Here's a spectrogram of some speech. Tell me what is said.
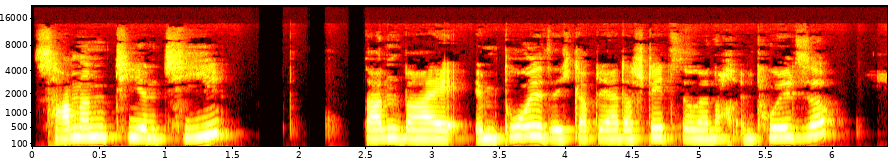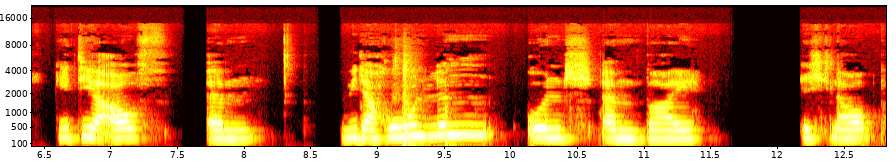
Summon TNT dann bei Impulse, ich glaube, ja, da steht sogar noch Impulse, geht ihr auf ähm, Wiederholen und ähm, bei, ich glaube,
